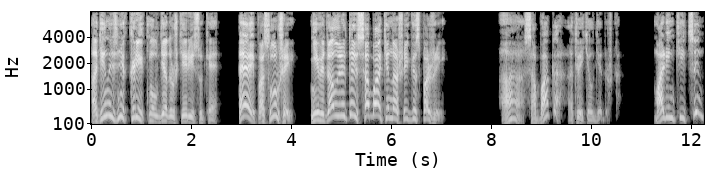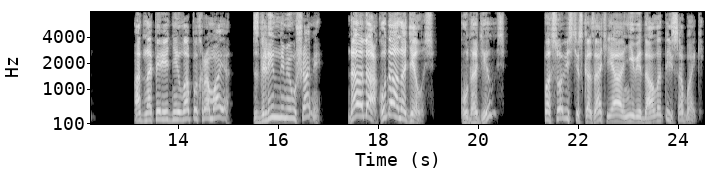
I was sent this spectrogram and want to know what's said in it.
Один из них крикнул дедушке Рисуке, «Эй, послушай, не видал ли ты собаки нашей госпожи?» А, собака, ответил дедушка. Маленький цин. Одна передняя лапа хромая, с длинными ушами. Да-да, куда она делась? Куда делась? По совести сказать, я не видал этой собаки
